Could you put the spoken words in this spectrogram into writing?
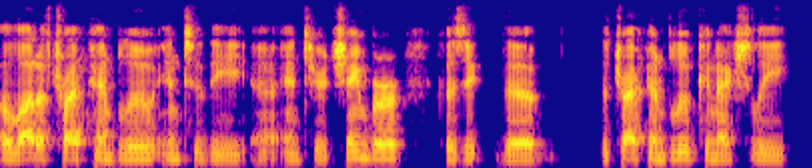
a lot of trypan blue into the uh, anterior chamber because the, the trypan blue can actually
